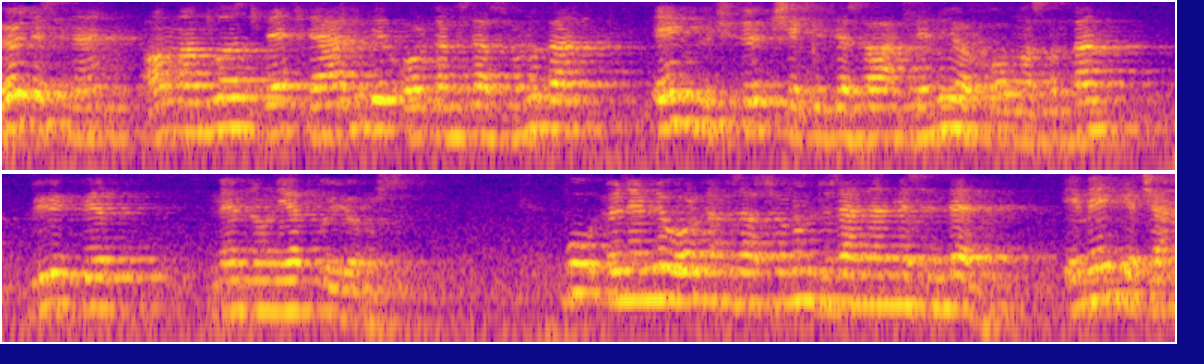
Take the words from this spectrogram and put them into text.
böylesine anlamlı ve değerli bir organizasyonu da en güçlü şekilde sahipleniyor olmasından büyük bir memnuniyet duyuyoruz. Bu önemli organizasyonun düzenlenmesinde emeği geçen,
